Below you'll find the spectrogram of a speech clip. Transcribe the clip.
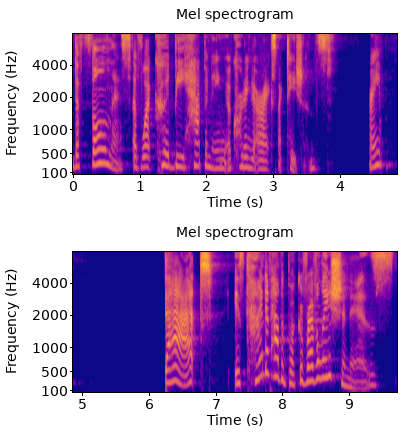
the fullness of what could be happening according to our expectations, right? That is kind of how the book of Revelation is.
